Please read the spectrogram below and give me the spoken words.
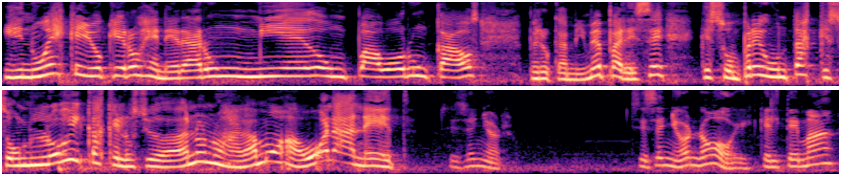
y no es que yo quiero generar un miedo, un pavor, un caos, pero que a mí me parece que son preguntas que son lógicas que los ciudadanos nos hagamos ahora, Anet. Sí, señor. Sí, señor, no, es que el tema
